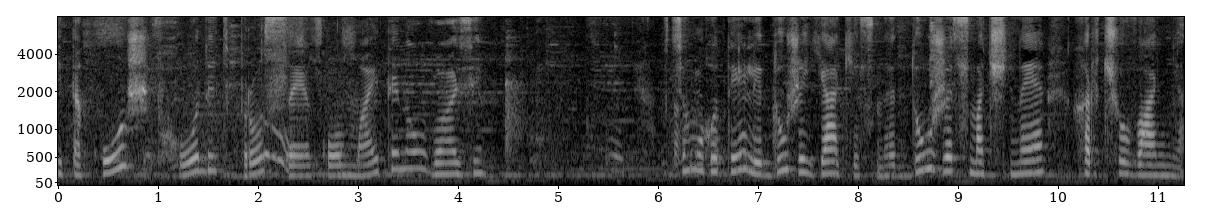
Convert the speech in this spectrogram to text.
І також входить просеко. Майте на увазі. В цьому готелі дуже якісне, дуже смачне харчування,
